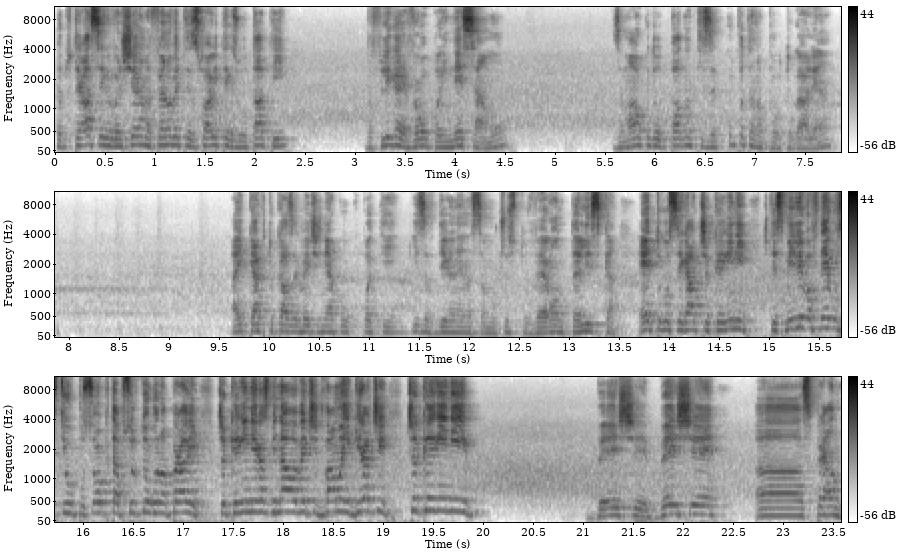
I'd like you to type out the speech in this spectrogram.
като трябва да се реваншира на феновете за слабите резултати в Лига Европа и не само. За малко да отпаднат и за купата на Португалия. А и както казах вече няколко пъти и за вдигане на самочувство. Верон, Талиска. Ето го сега Чакарини. Ще смили в него стил посоката. Абсолютно го направи. Чакарини разминава вече двама играчи. Чакарини! Беше, беше а, спрян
